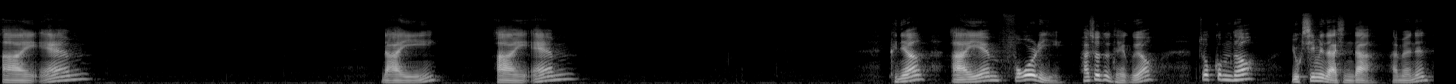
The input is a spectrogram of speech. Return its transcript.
I am 나이 I am 그냥 I am 40 하셔도 되고요. 조금 더 욕심이 나신다 하면은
